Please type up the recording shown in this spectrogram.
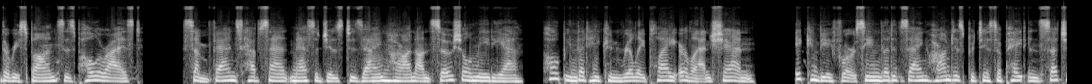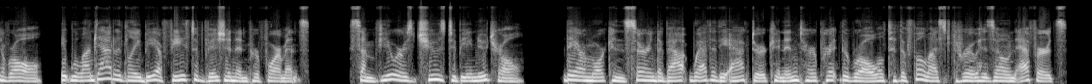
the response is polarized. Some fans have sent messages to Zhang Han on social media, hoping that he can really play Erlang Shen. It can be foreseen that if Zhang Han does participate in such a role, it will undoubtedly be a feast of vision and performance. Some viewers choose to be neutral, they are more concerned about whether the actor can interpret the role to the fullest through his own efforts,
